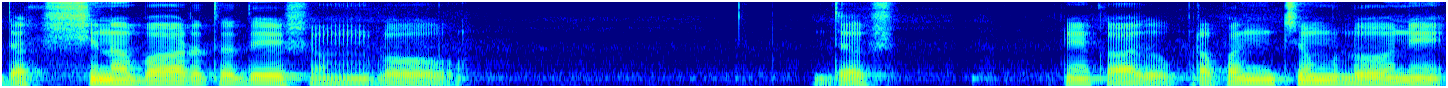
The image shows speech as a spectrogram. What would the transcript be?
దక్షిణ భారతదేశంలో దక్షిణే కాదు ప్రపంచంలోనే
